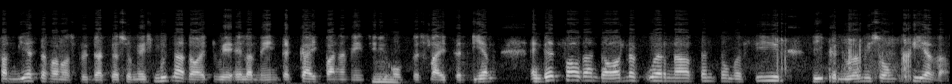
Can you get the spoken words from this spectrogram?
van meeste van ons produkte. So mense moet na daai twee elemente kyk wanneer mense hierdie hmm. opbesluite neem. En dit val dan dadelik oor na punt nommer 4, die ekonomiese ekonomiese omgewing.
